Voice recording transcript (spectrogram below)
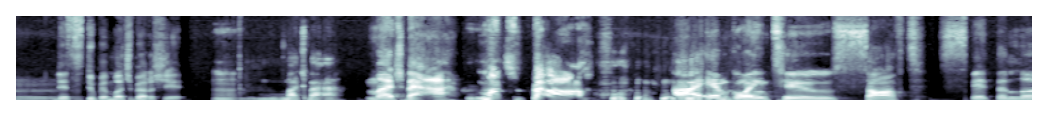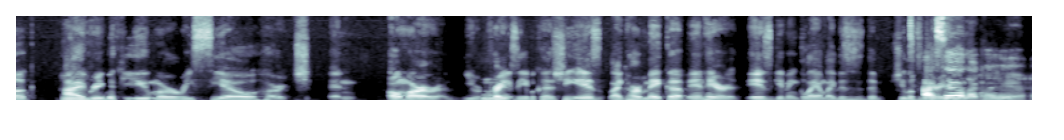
Mm, this stupid much better shit. much better. much better. Much better. I am going to soft spit the look. I agree with you, Mauricio. Her sh- and Omar, you're Mm. crazy because she is like her makeup and hair is giving glam. Like this is the she looks I very said I beautiful. like her hair.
